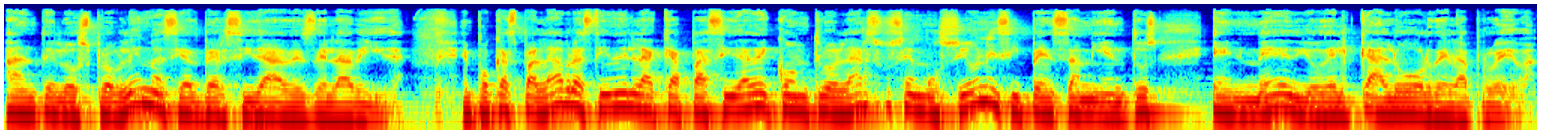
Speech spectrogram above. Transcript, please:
ante los problemas y adversidades de la vida. En pocas palabras, tienen la capacidad de controlar sus emociones y pensamientos en medio del calor de la prueba.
